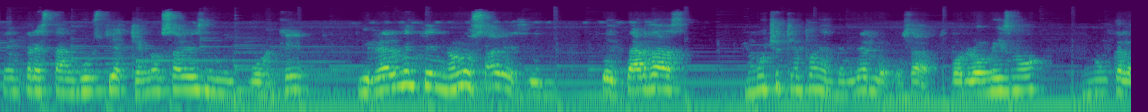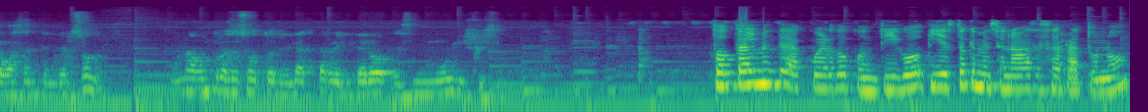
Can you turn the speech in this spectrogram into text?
te entra esta angustia que no sabes ni por qué. Y realmente no lo sabes y te tardas mucho tiempo en entenderlo. O sea, por lo mismo, nunca lo vas a entender solo. Una, un proceso autodidacta, reitero, es muy difícil. Totalmente de acuerdo contigo. Y esto que mencionabas hace rato, ¿no?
